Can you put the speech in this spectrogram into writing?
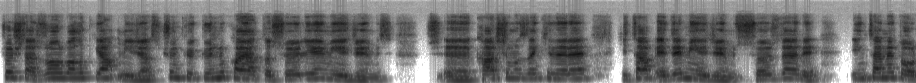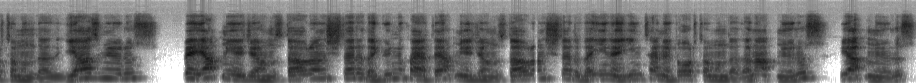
Çocuklar zorbalık yapmayacağız. Çünkü günlük hayatta söyleyemeyeceğimiz, e, karşımızdakilere hitap edemeyeceğimiz sözleri internet ortamında yazmıyoruz ve yapmayacağımız davranışları da günlük hayatta yapmayacağımız davranışları da yine internet ortamında da ne yapmıyoruz? Yapmıyoruz.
